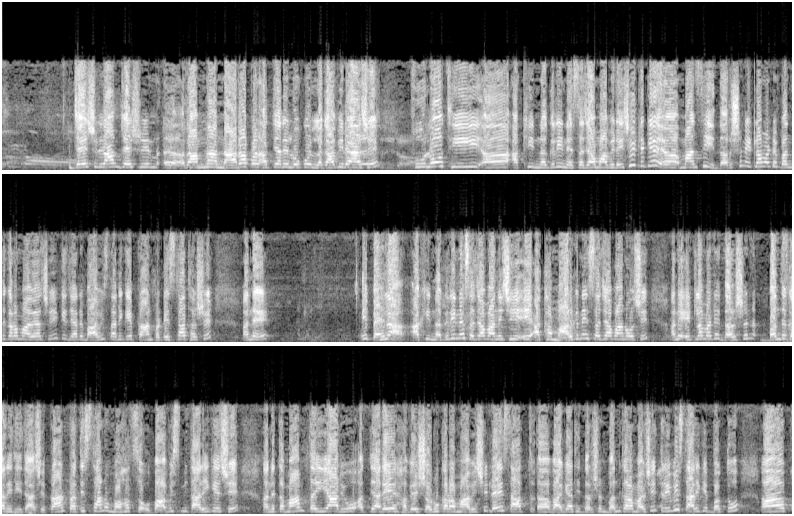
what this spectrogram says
જય શ્રી રામ, જય શ્રી રામના નારા પણ અત્યારે લોકો લગાવી રહ્યા છે. ફૂલોથી આખી નગરીને સજાવવામાં આવી રહી છે. એટલે કે માનસી, દર્શન એટલા માટે બંધ કરવામાં આવ્યા છે કે જ્યારે બાવીસ તારીખે પ્રાણ પ્રતિષ્ઠા થશે અને એ પહેલા આખી નગરીને સજાવવાની છે, એ આખા માર્ગને સજાવવાનો છે અને એટલા માટે દર્શન બંધ કરી દીધા છે. પ્રાણ પ્રતિષ્ઠાનો મહોત્સવ બાવીસમી તારીખે છે અને તમામ તૈયારીઓ અત્યારે હવે શરૂ કરવામાં આવી છે. એટલે સાત વાગ્યાથી દર્શન બંધ કરવામાં આવ્યું છે. ત્રેવીસ તારીખે ભક્તો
